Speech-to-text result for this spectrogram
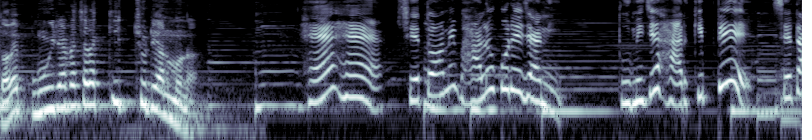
তবে পুঁই ডাঁটা ছাড়া কিচ্ছুটি আনব না। হ্যাঁ হ্যাঁ সে তো আমি ভালো করে জানি। তুমি যে হার কিপটে, সেটা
